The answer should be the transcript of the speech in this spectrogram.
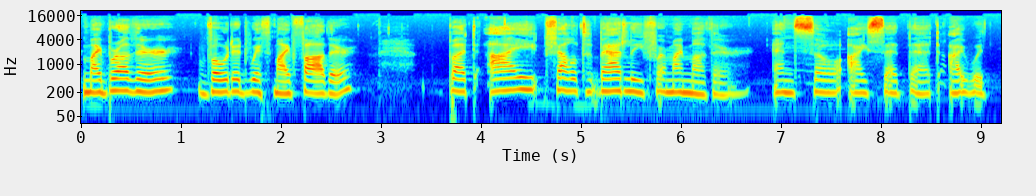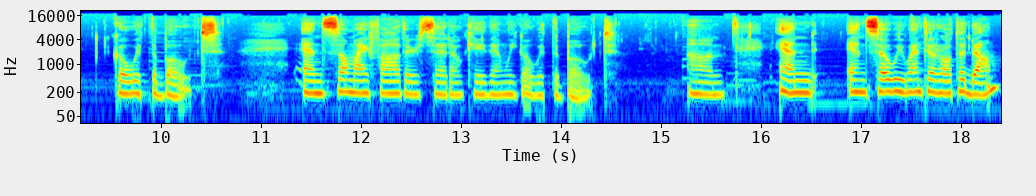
my brother voted with my father, but I felt badly for my mother. And so I said that I would go with the boat. And so my father said, okay, then we go with the boat. Um, and, and so we went to Rotterdam.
